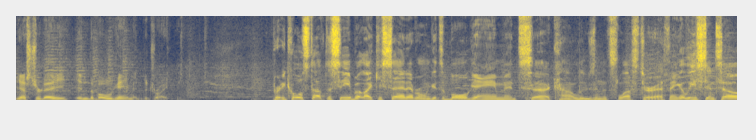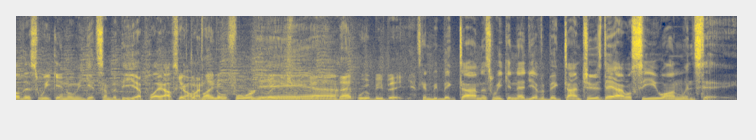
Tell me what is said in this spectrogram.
yesterday in the bowl game in Detroit pretty cool stuff to see. But like you said, everyone gets a bowl game. It's uh, kind of losing its luster, I think, at least until this weekend when we get some of the uh, playoffs get going. the Final Four yeah. this weekend. That will be big. It's going to be big time this weekend, Ned. You have a big time Tuesday. I will see you on Wednesday.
